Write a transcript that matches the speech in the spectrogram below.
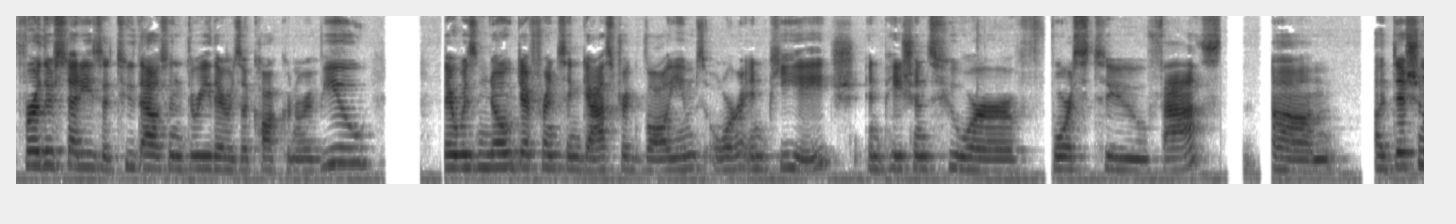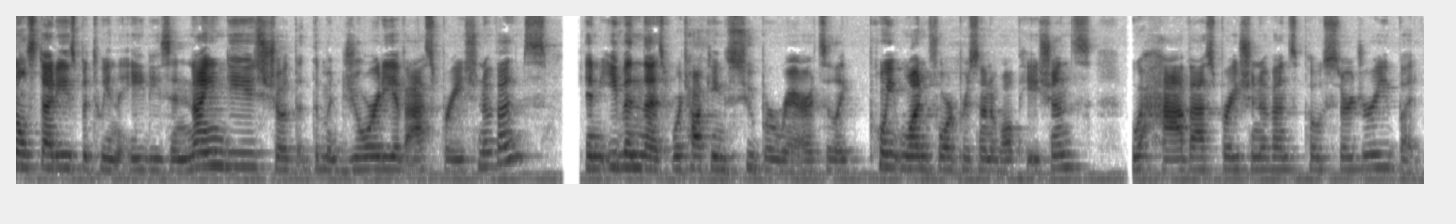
further studies of 2003, there was a Cochrane review. There was no difference in gastric volumes or in pH in patients who were forced to fast. Um, additional studies between the 80s and 90s showed that the majority of aspiration events, and even this, we're talking super rare, it's like 0.14% of all patients who have aspiration events post surgery, but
